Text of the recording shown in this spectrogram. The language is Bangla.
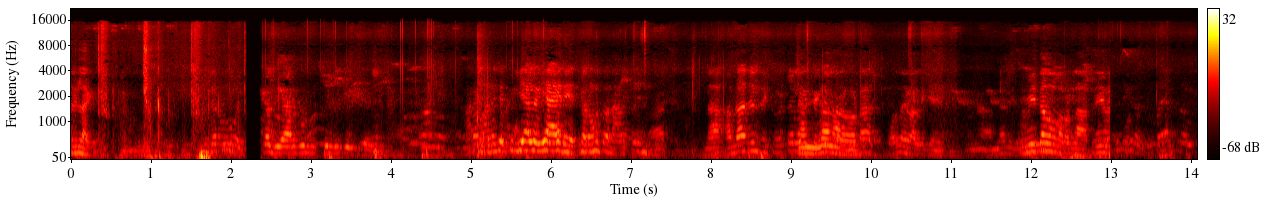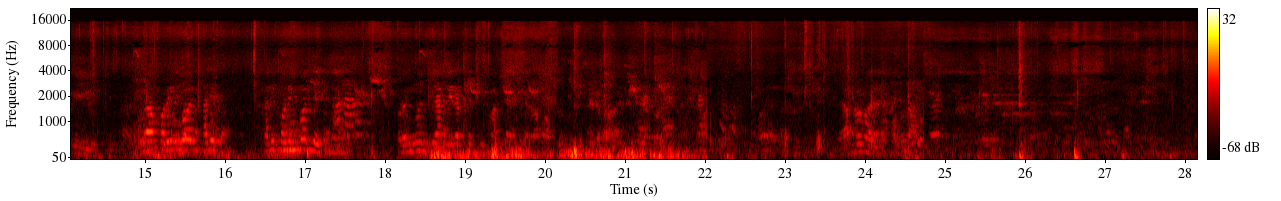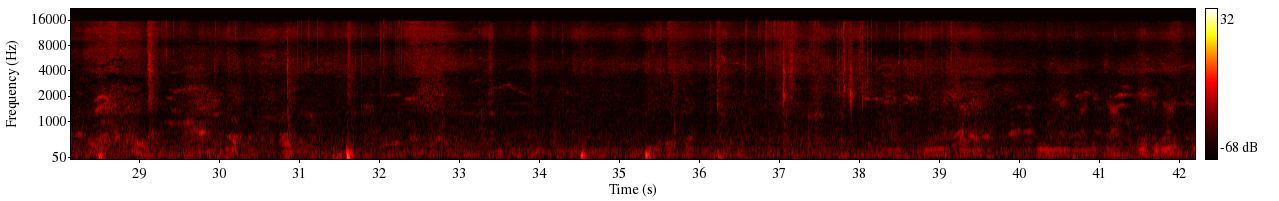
হাতেই লাগে তুমি তাও করো না তুমি করিমগঞ্জ খালি করিমগঞ্জ দেখে না করিমগঞ্জ যা মেরা খেতে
